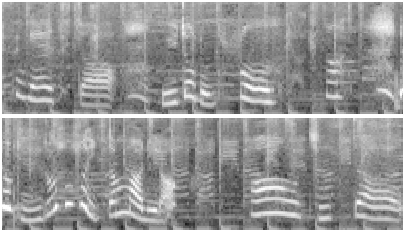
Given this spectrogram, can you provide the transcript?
아프게, 진짜. 의자도 없어. 아, 이렇게 일어서서 있단 말이라? 아, 진짜.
